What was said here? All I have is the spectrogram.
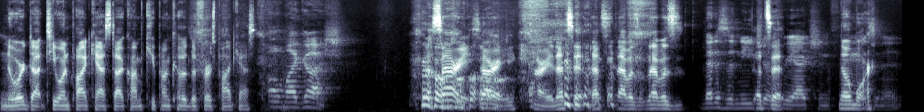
Nord.t1podcast.com coupon code the first podcast. Oh my gosh. Oh, sorry, sorry, sorry. That's it. That's that was that was That is a knee jerk reaction. For No me, more. Isn't it?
